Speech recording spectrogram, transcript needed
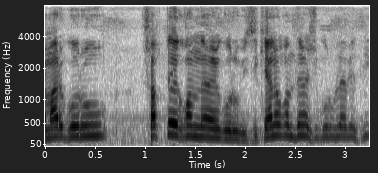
আমার গরু সব থেকে কম দামে আমি গরু বেশি কেন কম দামে গরুগুলো বেশি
